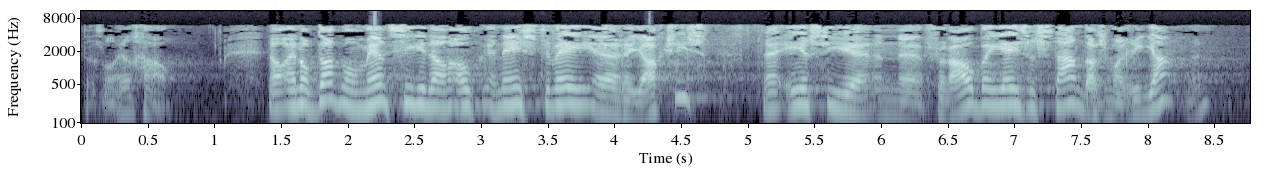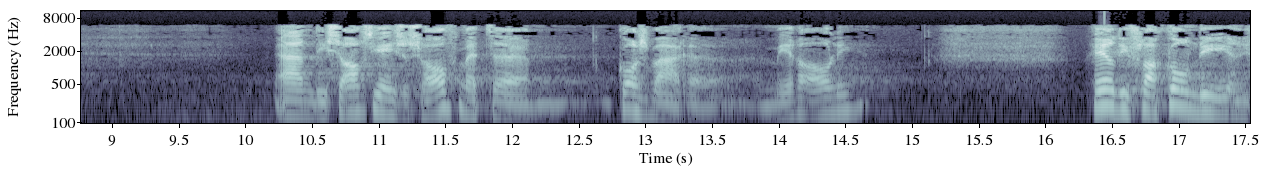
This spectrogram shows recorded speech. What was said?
Dat is wel heel gauw. Nou, en op dat moment zie je dan ook ineens twee uh, reacties. Uh, eerst zie je een uh, vrouw bij Jezus staan, dat is Maria. Hè? En die zalft Jezus hoofd met kostbare mirreolie. Heel die flacon die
